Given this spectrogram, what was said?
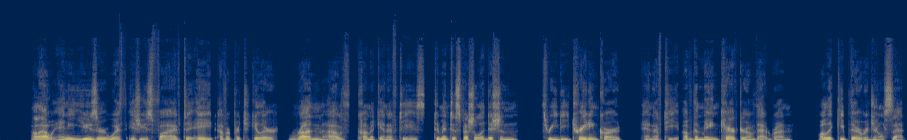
allow any user with issues 5 to 8 of a particular run of comic NFTs to mint a special edition 3D trading card NFT of the main character of that run while they keep their original set.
